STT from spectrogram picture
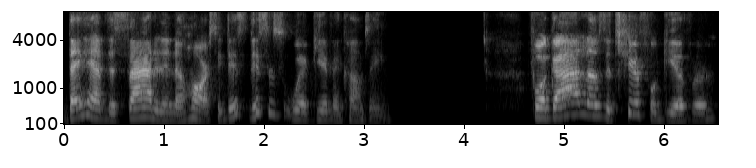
they have decided in their heart. See, this this is where giving comes in. For God loves a cheerful giver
